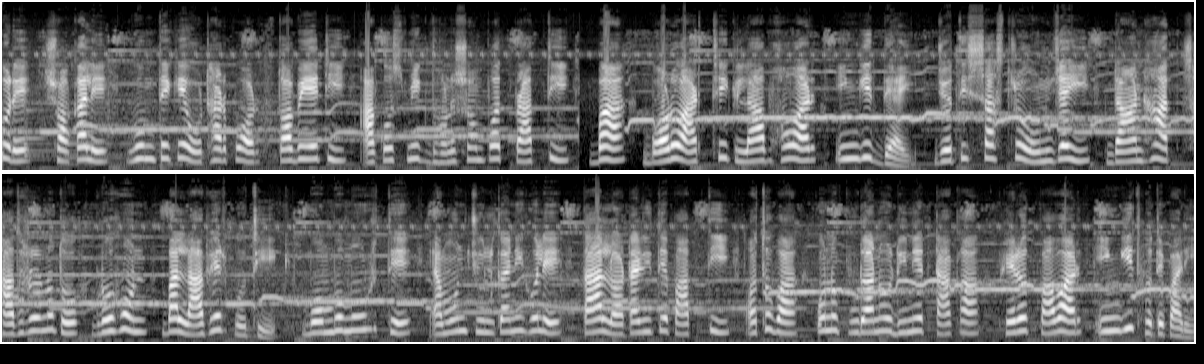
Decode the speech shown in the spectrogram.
করে সকালে ঘুম থেকে ওঠার পর, তবে এটি আকস্মিক ধনসম্পদ প্রাপ্তি বা বড় আর্থিক লাভ হওয়ার ইঙ্গিত দেয়। জ্যোতিষশাস্ত্র অনুযায়ী ডান হাত সাধারণত গ্রহণ বা লাভের প্রতীক। ব্রহ্ম মুহূর্তে এমন চুলকানি হলে তা লটারিতে প্রাপ্তি অথবা কোনো পুরানো ঋণের টাকা ফেরত পাওয়ার ইঙ্গিত হতে পারে।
